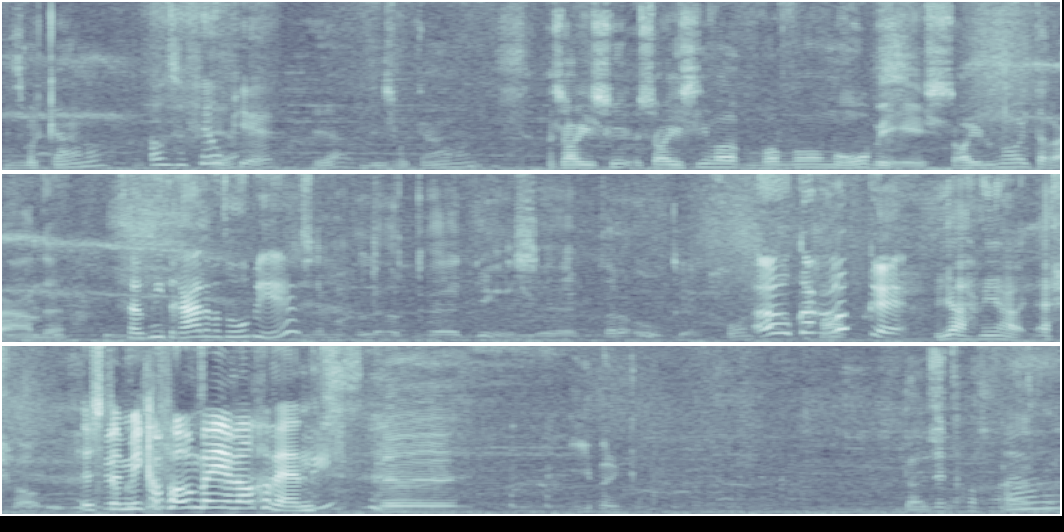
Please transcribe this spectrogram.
Dit is mijn kamer. Oh, dat is een filmpje. Ja, dit is mijn kamer. Dan zou je, zou je zien wat, wat, wat mijn hobby is. Zou je nooit raden. Zou ik niet raden wat de hobby is? dingen, karaoke. Gewoon Oh, karaoke. Ja, ja, echt wel. Dus de microfoon ben je wel gewend. Eh, hier ben ik. Oh.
